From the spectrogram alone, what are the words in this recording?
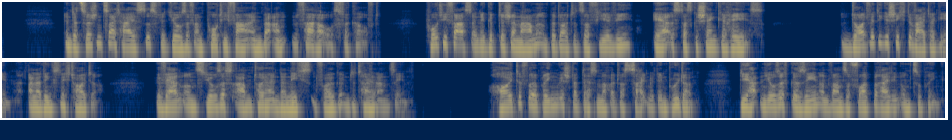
In der Zwischenzeit heißt es, wird Josef an Potiphar, einen Beamten Pharaos, verkauft. Potiphar ist ein ägyptischer Name und bedeutet so viel wie er ist das Geschenk Res. Dort wird die Geschichte weitergehen, allerdings nicht heute. Wir werden uns Josefs Abenteuer in der nächsten Folge im Detail ansehen. Heute verbringen wir stattdessen noch etwas Zeit mit den Brüdern. Die hatten Josef gesehen und waren sofort bereit, ihn umzubringen.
